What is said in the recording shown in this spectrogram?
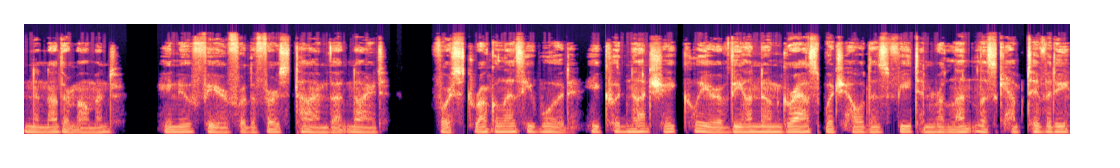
In another moment, he knew fear for the first time that night, for struggle as he would, he could not shake clear of the unknown grasp which held his feet in relentless captivity.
